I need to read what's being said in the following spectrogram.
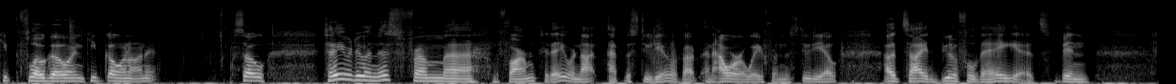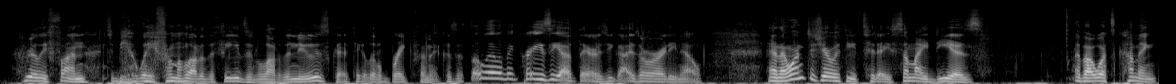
keep the flow going, keep going on it. So, Today we're doing this from uh, the farm. Today we're not at the studio. We're about an hour away from the studio. Outside, beautiful day. It's been really fun to be away from a lot of the feeds and a lot of the news. Gotta take a little break from it because it's a little bit crazy out there, as you guys already know. And I wanted to share with you today some ideas about what's coming,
